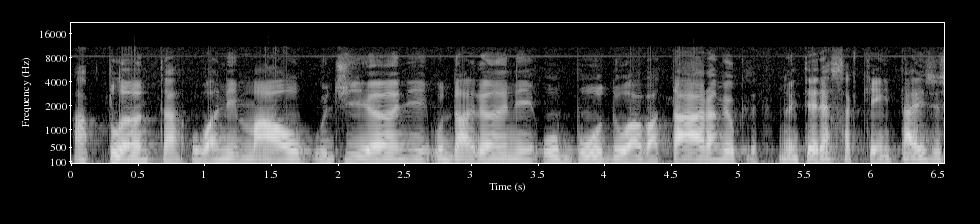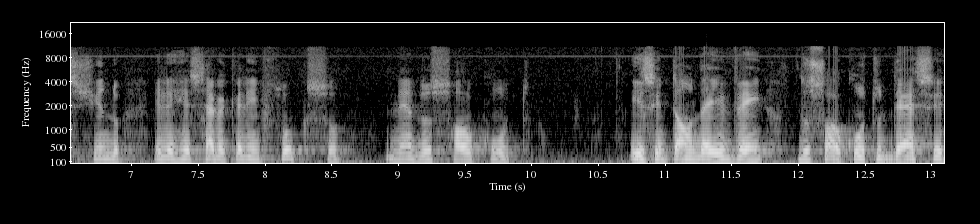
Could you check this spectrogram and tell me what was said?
a planta, o animal, o Dhyani, o Dharani, o Buda, o Avatar, meu... não interessa quem está existindo, ele recebe aquele influxo né, do Sol oculto. Isso então daí vem do Sol oculto, desce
